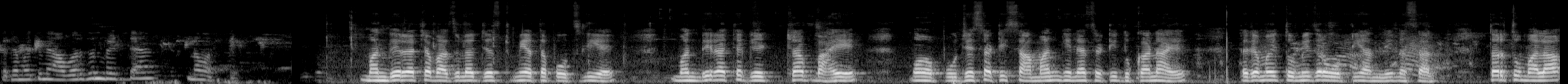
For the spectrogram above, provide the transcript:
त्याच्यामुळे तुम्ही आवर्जून भेट द्या. नमस्ते. मंदिराच्या बाजूला जस्ट मी आता पोचली आहे. मंदिराच्या गेटच्या बाहेर पूजेसाठी सामान घेण्यासाठी दुकानं आहेत. त्याच्यामुळे तुम्ही जर ओटी आणली नसाल तर तुम्हाला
